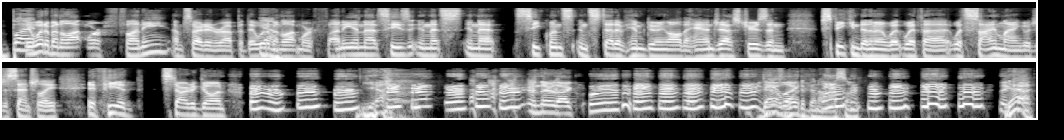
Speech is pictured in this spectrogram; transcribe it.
But it would have been a lot more funny. I'm sorry to interrupt, but they would have Yeah. been a lot more funny in that season, in that in that sequence, instead of him doing all the hand gestures and speaking to them with with uh, with sign language. Essentially, if he had started going, Yeah. and they're like, That would have been awesome. Yeah. kind of,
